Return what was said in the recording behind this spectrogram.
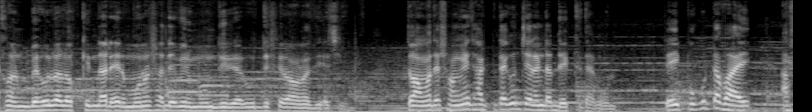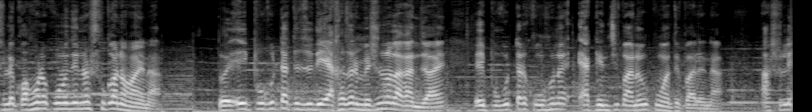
এখন বেহুলা লক্ষিন্দার এর মনসা দেবীর মন্দিরের উদ্দেশ্যে রওনা দিয়েছি। তো আমাদের সঙ্গেই থাকতে থাকুন চ্যানেলটা দেখতে থাকুন। তো এই পুকুরটা ভাই, আসলে কখনো কোনোদিনও শুকানো হয় না। তো এই পুকুরটাতে যদি এক হাজার মেশিনও লাগান যায়, এই পুকুরটার কখনো এক ইঞ্চি পানিও কমাতে পারে না। আসলে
